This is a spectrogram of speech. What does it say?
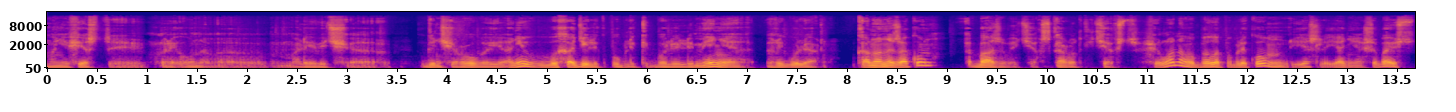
манифесты Леонова, Малевича, Гончарова, они выходили к публике более или менее регулярно. «Канон и закон», базовый текст, короткий текст Филонова, был опубликован, если я не ошибаюсь,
